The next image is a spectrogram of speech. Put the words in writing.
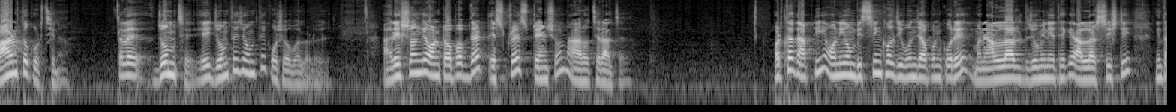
বার্ন তো করছি না। তাহলে জমছে, এই জমতে জমতে কোষে ওভারলোড যায়। আর এর সঙ্গে on top of that stress tension আর হচ্ছে রাজা অর্থাৎ আপনি অনিয়ম বিশৃঙ্খল জীবনযাপন করে মানে আল্লাহর জমিনে থেকে আল্লাহর সৃষ্টি, কিন্তু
